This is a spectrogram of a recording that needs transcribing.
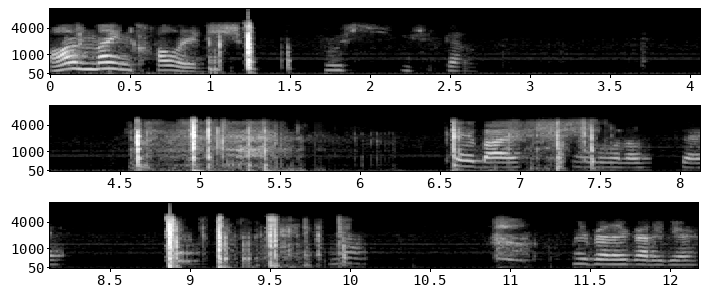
Online college. Bruce, you should go. Okay, bye. I don't know what else to say. My brother got a deer.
